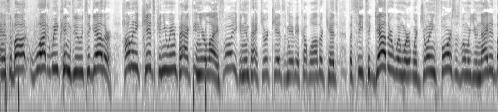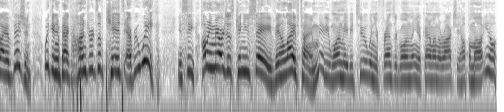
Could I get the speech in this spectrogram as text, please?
And it's about what we can do together. How many kids can you impact in your life? Well, you can impact your kids and maybe a couple other kids. But see, together, when we're, we're joining forces, when we're united by a vision, we can impact hundreds of kids every week. You see, how many marriages can you save in a lifetime? Maybe one, maybe two. When your friends are going, you know, kind of on the rocks, you help them out. You know,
